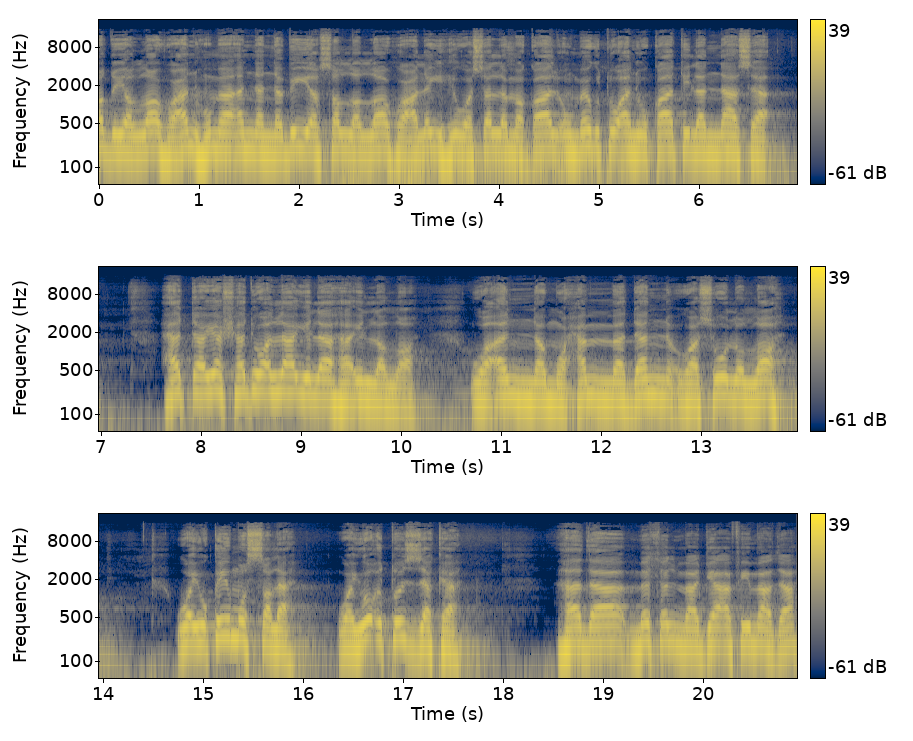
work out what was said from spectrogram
رضي الله عنهما أن النبي صلى الله عليه وسلم قال أمرت أن أقاتل الناس حتى يشهدوا أن لا إله إلا الله وأن محمدا رسول الله ويقيموا الصلاة ويؤتوا الزكاة. هذا مثل ما جاء في ماذا؟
